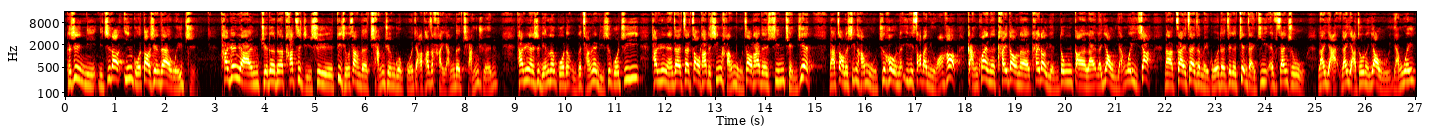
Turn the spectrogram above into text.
可是你你知道，英国到现在为止，他仍然觉得呢，他自己是地球上的强权国国家，他是海洋的强权，他仍然是联合国的五个常任理事国之一，他仍然在在造他的新航母，造他的新潜舰。那造了新航母之后呢，伊丽莎白女王号赶快呢开到呢开到远东的来来耀武扬威一下。那载载着美国的这个舰载机 F 三十五来亚来亚洲呢耀武扬威。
